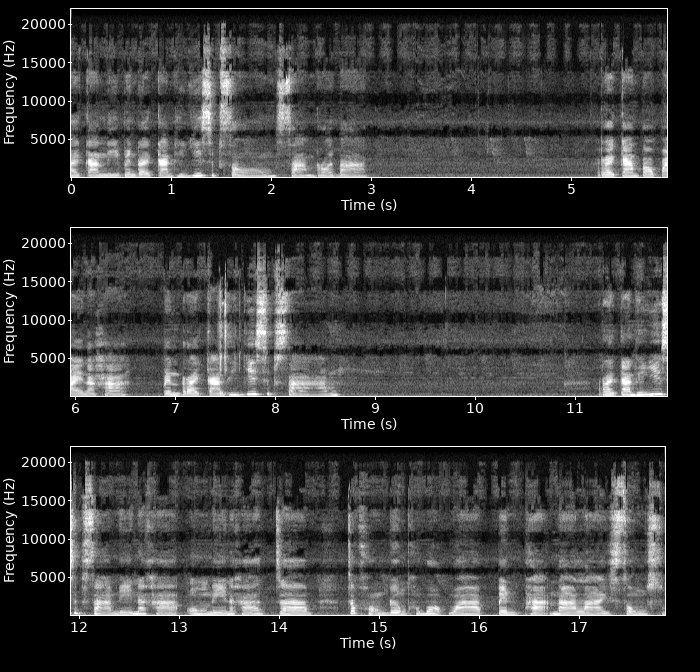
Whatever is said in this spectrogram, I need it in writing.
รายการนี้เป็นรายการที่ 22 300 บาท รายการต่อไปนะคะ เป็นรายการที่ 23 รายการที่ 23 นี้นะคะ องค์นี้นะคะจะเจ้าของเดิมเขาบอกว่าเป็นพระนารายทรงสุ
